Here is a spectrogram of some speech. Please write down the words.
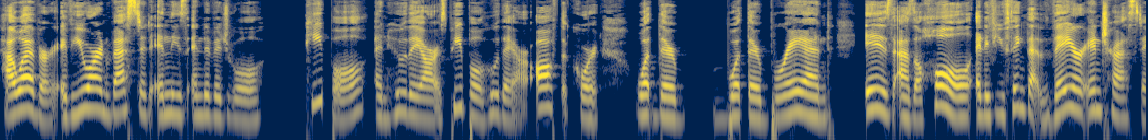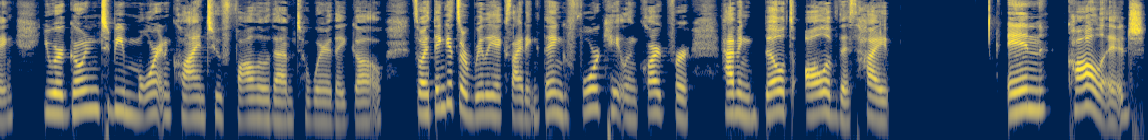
However, if you are invested in these individual people and who they are as people, who they are off the court, what their what their brand is as a whole and if you think that they are interesting you are going to be more inclined to follow them to where they go so i think it's a really exciting thing for caitlin clark for having built all of this hype in college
